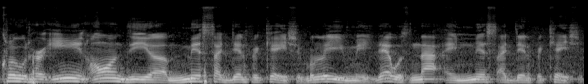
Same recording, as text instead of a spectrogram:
clued her in on the uh, misidentification, believe me, that was not a misidentification.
